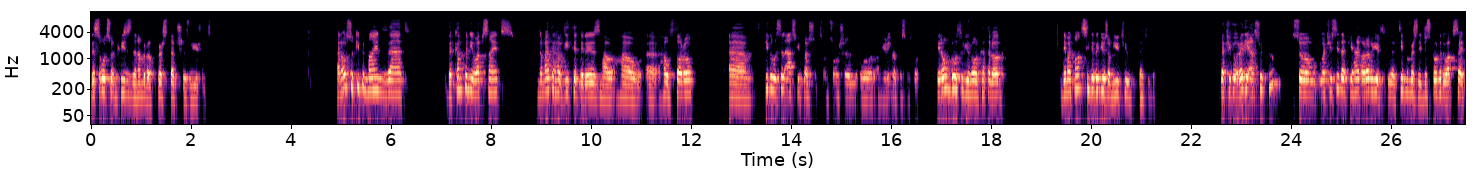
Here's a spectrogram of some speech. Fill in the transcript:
This also increases the number of first touch resolutions. And also keep in mind that the company websites, no matter how detailed it is, how, how, uh, how thorough, um, people will still ask you questions on social or on your email customer support. They don't go through your whole catalog they might not see the videos on YouTube that you that you've already answered to. So what you see that you have a lot of your uh, team members, they just go to the website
